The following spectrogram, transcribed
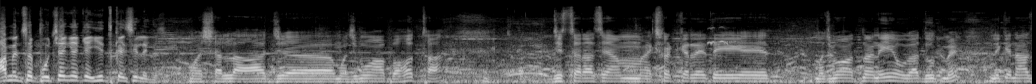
हम इनसे पूछेंगे कि ईद कैसी लगी माशाल्लाह आज मजमू बहुत था जिस तरह से हम एक्सपेक्ट कर रहे थे ये मजमू उतना नहीं होगा धूप में लेकिन आज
